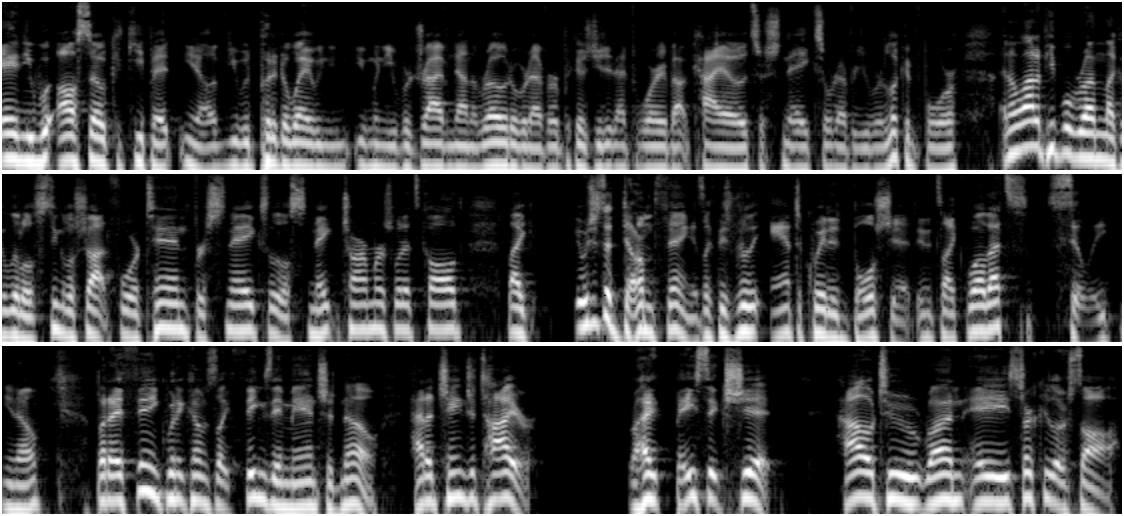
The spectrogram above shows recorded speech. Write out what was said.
and you also could keep it, you know, if you would put it away when you when you were driving down the road or whatever, because you didn't have to worry about coyotes or snakes or whatever you were looking for. And a lot of people run like a little single shot 410 for snakes, a little snake charmer is what it's called. Like it was just a dumb thing. It's like this really antiquated bullshit. And it's like, well, that's silly, you know? But I think when it comes to like things a man should know, how to change a tire, right? Basic shit. How to run a circular saw,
